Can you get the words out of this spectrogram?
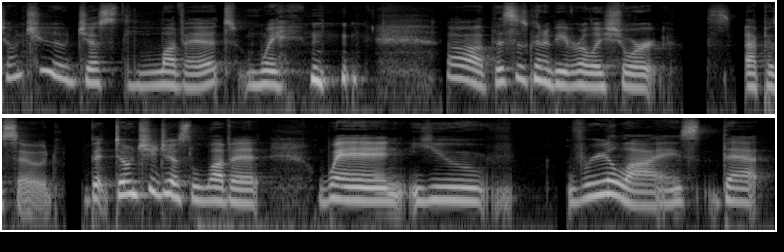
don't you just love it when oh, this is going to be a really short episode. But don't you just love it when you realize that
